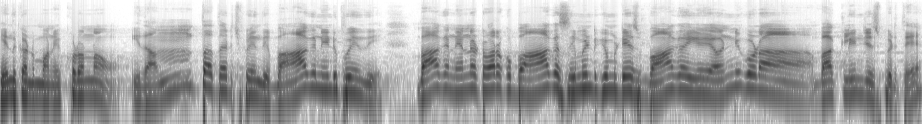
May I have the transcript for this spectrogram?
ఎందుకంటే మనం ఇక్కడున్నాం ఇదంతా తడిచిపోయింది బాగా నిండిపోయింది. బాగా నిన్నటి వరకు బాగా సిమెంట్ గిమెంట్ వేసి బాగా ఇవన్నీ కూడా బాగా క్లీన్ చేసి పెడితే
